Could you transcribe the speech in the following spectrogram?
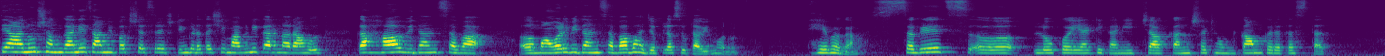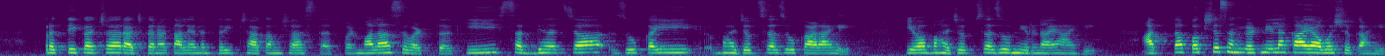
त्या अनुषंगानेच आम्ही पक्षश्रेष्ठींकडे तशी मागणी करणार आहोत का हा विधानसभा मावळ विधानसभा भाजपला सुटावी म्हणून. हे बघा सगळेच लोक या ठिकाणी इच्छा आकांक्षा ठेवून काम करत असतात. प्रत्येकाच्या राजकारणात आल्यानंतर इच्छा आकांक्षा असतात. पण मला असं वाटतं की सध्याचा जो काही भाजपचा जो काळ आहे किंवा भाजपचा जो निर्णय आहे आत्ता पक्ष संघटनेला काय आवश्यक आहे?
